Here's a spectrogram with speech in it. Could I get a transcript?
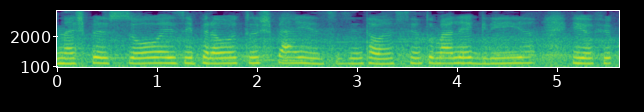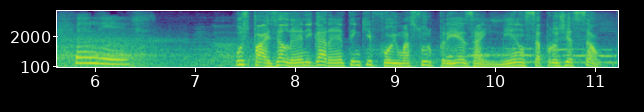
nas pessoas e para outros países. Então eu sinto uma alegria e eu fico feliz. Os pais de Alane garantem que foi uma surpresa a imensa projeção.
